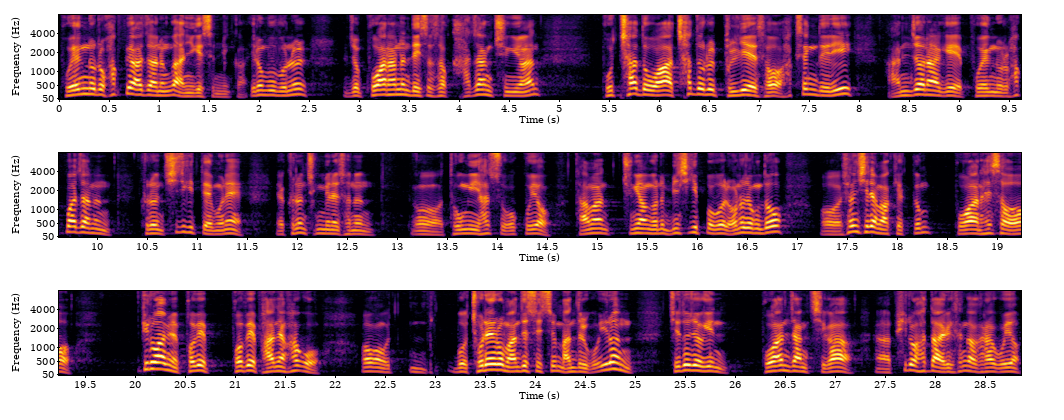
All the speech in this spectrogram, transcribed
보행로를 확보하자는 거 아니겠습니까? 이런 부분을 저 보완하는 데 있어서 가장 중요한 보차도와 차도를 분리해서 학생들이 안전하게 보행로를 확보하자는 그런 취지이기 때문에 예, 그런 측면에서는 어, 동의할 수 없고요. 다만 중요한 거는 민식이법을 어느 정도 어, 현실에 맞게끔 보완해서 필요하면 법에 법에 반영하고 어, 음, 뭐 조례로 만들 수 있으면 만들고 이런 제도적인 보완 장치가 아, 필요하다 이렇게 생각을 하고요.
